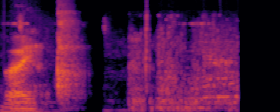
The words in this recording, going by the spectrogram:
Bye.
